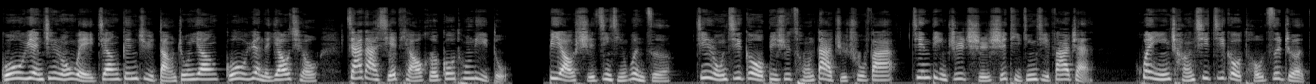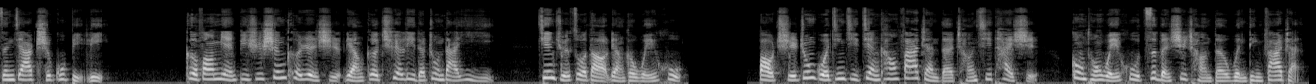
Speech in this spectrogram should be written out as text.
国务院金融委将根据党中央、国务院的要求，加大协调和沟通力度，必要时进行问责。金融机构必须从大局出发，坚定支持实体经济发展，欢迎长期机构投资者增加持股比例。各方面必须深刻认识两个确立的重大意义，坚决做到两个维护，保持中国经济健康发展的长期态势，共同维护资本市场的稳定发展。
